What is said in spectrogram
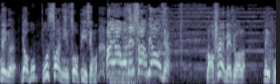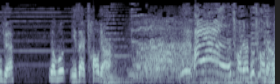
那个，要不不算你作弊行吗？哎呀，我得上吊去！老师也没辙了，那个同学，要不你再抄点儿？哎呀，抄点就抄点吧。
